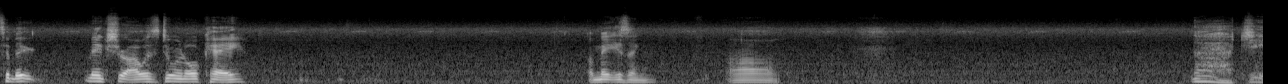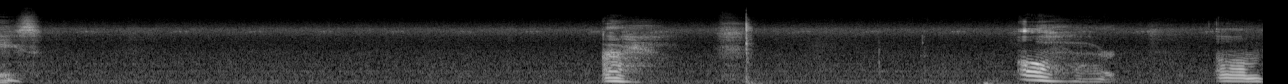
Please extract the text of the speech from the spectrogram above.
to make make sure I was doing okay. Amazing. Uh, ah, jeez. Ah. Oh. Um.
